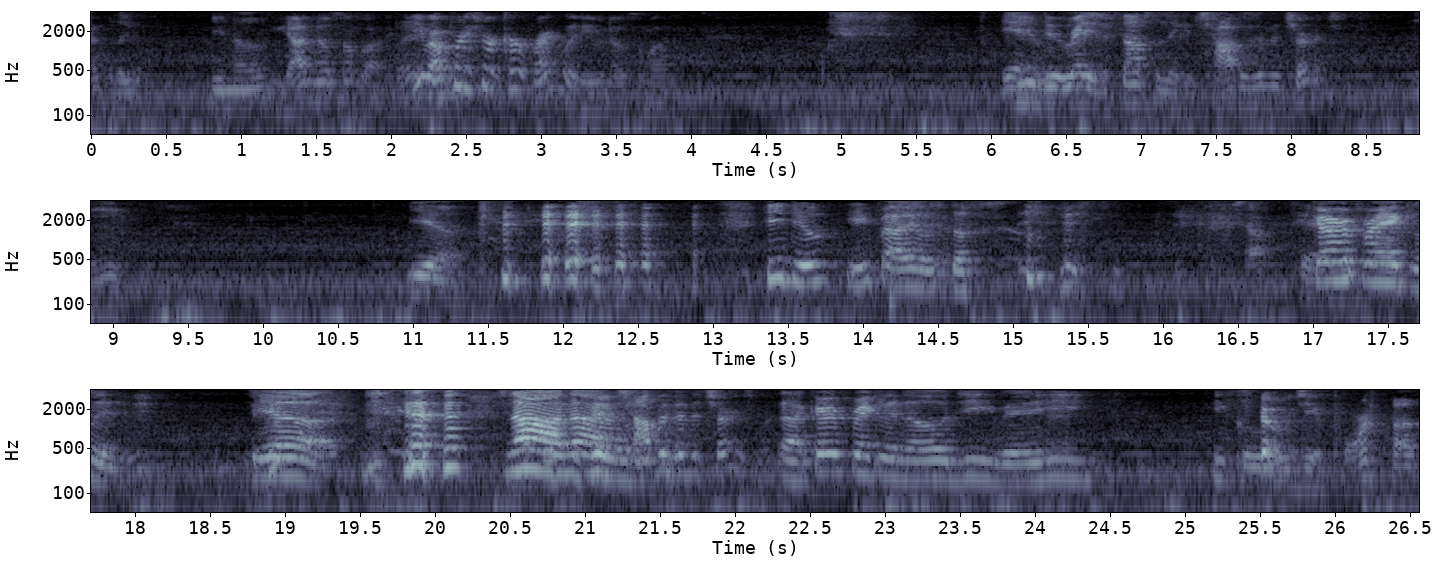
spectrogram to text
I believe it. You know. You gotta know somebody. Even, I'm pretty sure Kirk Franklin even knows somebody. Yeah, He do. ready to stomp some niggas. Choppers in the church. Mm. Yeah. he do. He probably gonna stuff. Kirk Franklin. Yeah. nah, nah. Choppers in the church, man. Nah, Kirk Franklin, the OG man. He he cool. Yo, G, a Pornhub.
